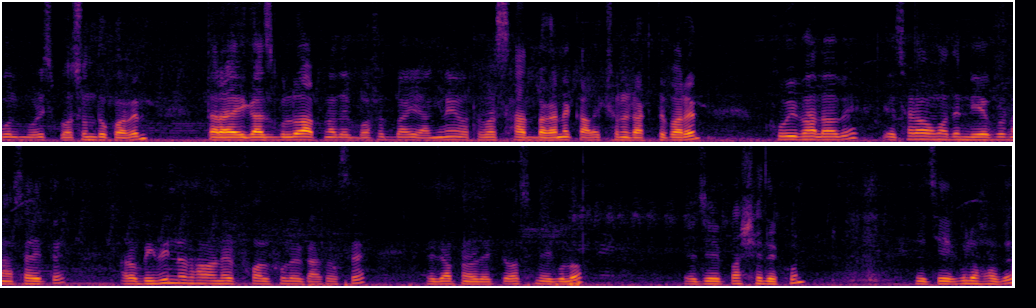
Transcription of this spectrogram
গোলমরিচ পছন্দ করেন, তারা এই গাছগুলো আপনাদের বসত বাড়ি আঙিনায় অথবা ছাদ বাগানে কালেকশনে রাখতে পারেন। খুবই ভালো হবে। এছাড়াও আমাদের নিয়োগ্র নার্সারিতে আরও বিভিন্ন ধরনের ফল, ফুলের গাছ আছে। এই যে আপনারা দেখতে পাচ্ছেন এগুলো। এই যে পাশে দেখুন, এই যে এগুলো হবে।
